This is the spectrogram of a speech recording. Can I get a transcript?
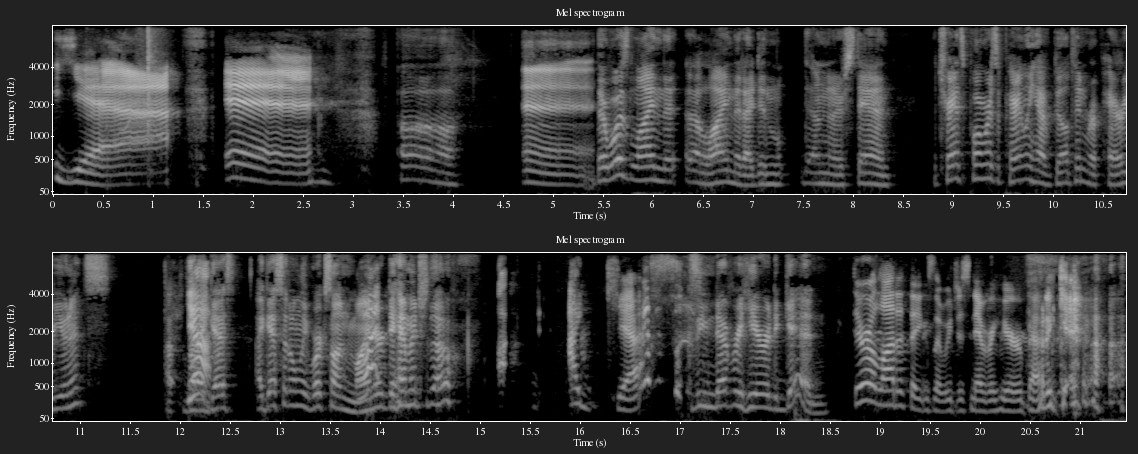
yeah. Eh. Oh. Eh. There was line that a line that I didn't, didn't understand. The Transformers apparently have built-in repair units. Uh, but I guess I guess it only works on minor damage though, I guess because you never hear it again. there are a lot of things that we just never hear about again.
